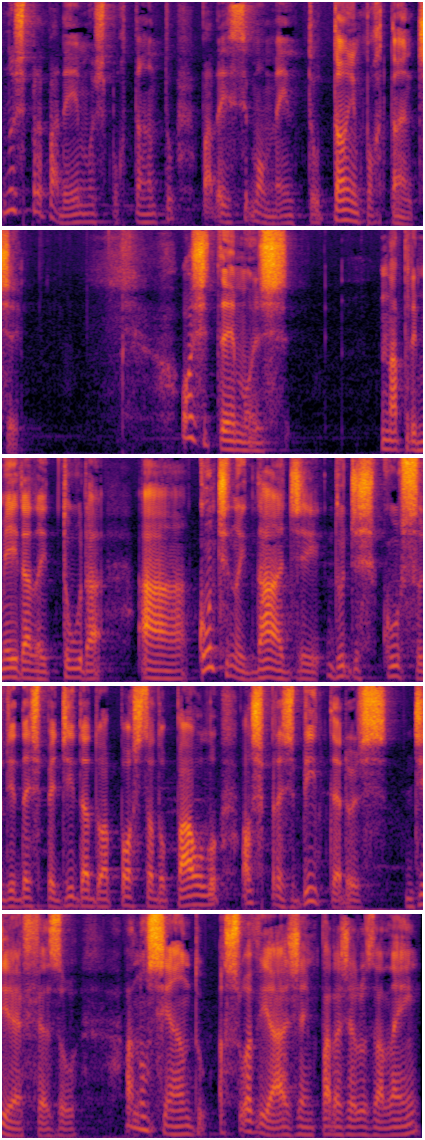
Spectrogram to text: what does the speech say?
Nos preparemos, portanto, para esse momento tão importante. Hoje temos, na primeira leitura, a continuidade do discurso de despedida do apóstolo Paulo aos presbíteros de Éfeso, anunciando a sua viagem para Jerusalém,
